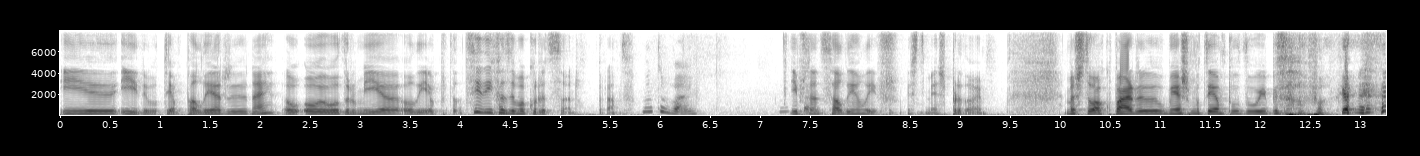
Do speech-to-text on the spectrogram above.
e, e o tempo para ler, né? Ou, ou eu dormia ou lia. Portanto, decidi fazer uma cura de sono. Pronto. Muito bem. E portanto só li um livro este mês, perdoem-me. Mas estou a ocupar o mesmo tempo do episódio do podcast.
